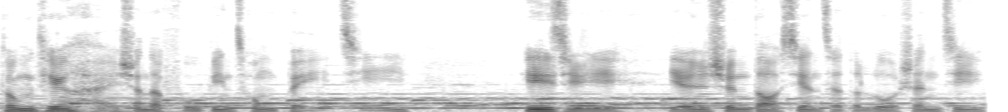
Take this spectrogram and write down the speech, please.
冬天海上的浮冰从北极。一直延伸到现在的洛杉矶。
